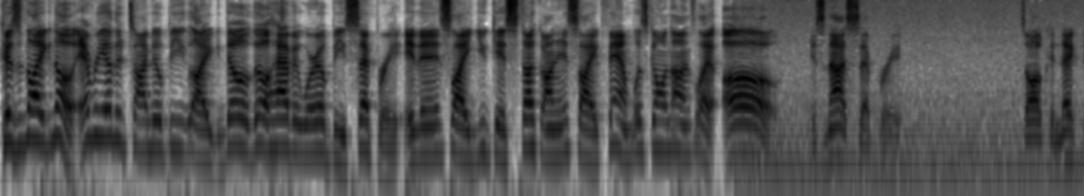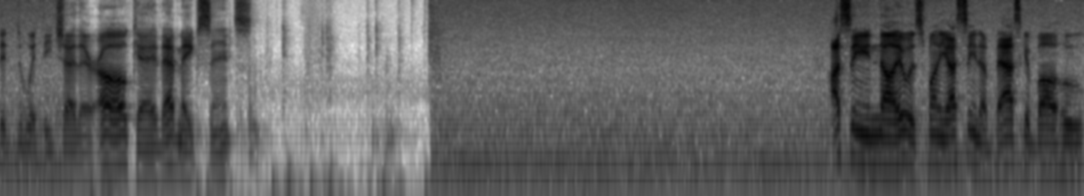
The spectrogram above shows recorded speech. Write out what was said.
Cause like no, every other time it'll be like they'll they'll have it where it'll be separate, and then it's like you get stuck on it. It's like, fam, what's going on? It's like, oh, it's not separate. It's all connected with each other. Oh, okay, that makes sense. I seen no, it was funny. I seen a basketball hoop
